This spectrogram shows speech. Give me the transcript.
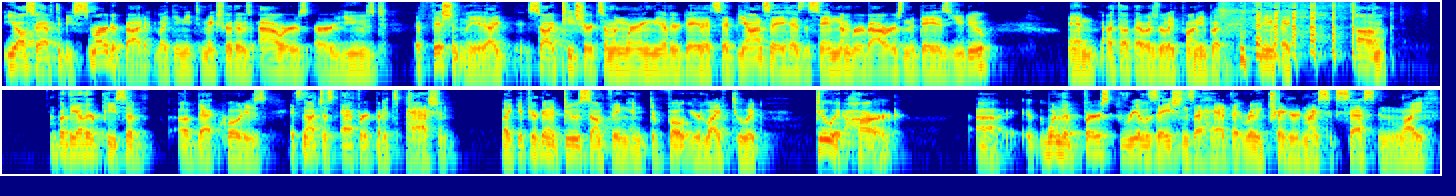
You also have to be smart about it. Like you need to make sure those hours are used efficiently. I saw a t-shirt someone wearing the other day that said Beyonce has the same number of hours in the day as you do. And I thought that was really funny. But anyway, um, but the other piece of, of that quote is it's not just effort, but it's passion. Like if you're going to do something and devote your life to it, do it hard. Uh, one of the first realizations I had that really triggered my success in life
